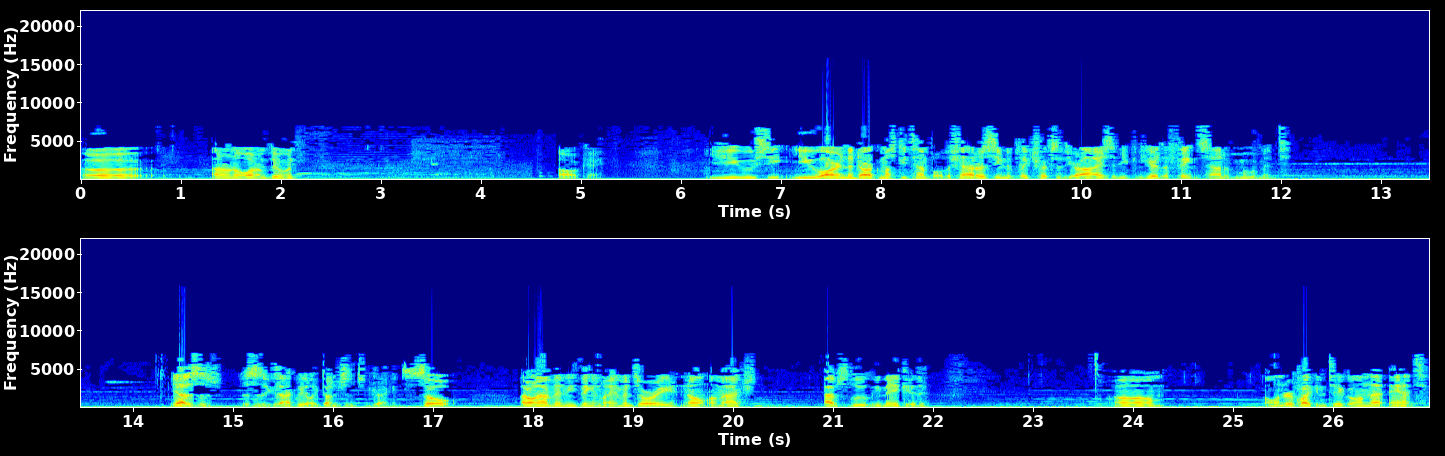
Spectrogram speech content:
Uh, I don't know what I'm doing. Oh, okay. You see, you are in the dark, musty temple. The shadows seem to play tricks with your eyes, and you can hear the faint sound of movement. Yeah, this is this is exactly like Dungeons and Dragons. So, I don't have anything in my inventory. No, I'm actually absolutely naked. Um, I wonder if I can take on that ant.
